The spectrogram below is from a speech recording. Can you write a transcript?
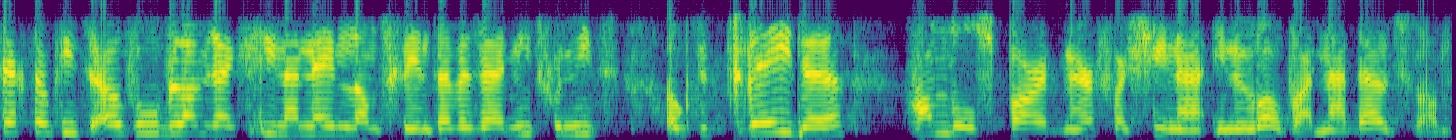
Zegt ook iets over hoe belangrijk China Nederland vindt. En we zijn niet voor niets ook de tweede handelspartner van China in Europa, na Duitsland.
